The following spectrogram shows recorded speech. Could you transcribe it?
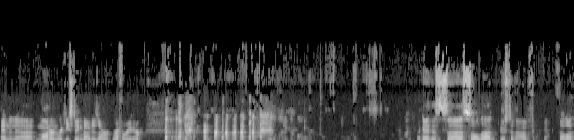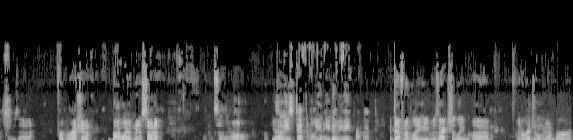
And then uh, modern Ricky Steamboat is our referee here. Okay, this uh, Soldat Ustinov fella is uh, from Russia by way of Minnesota. And so, uh, Oh, yeah, so he's he's definitely an AWA product. definitely. He was actually um, an original member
